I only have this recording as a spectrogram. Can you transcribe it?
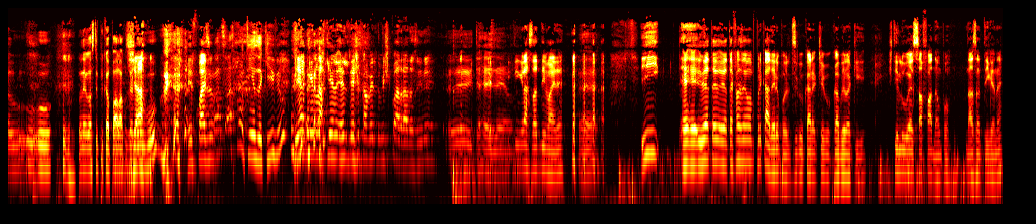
o, o, o, o negócio do pica-pau lá com o Zé Já. Curubu? Ele faz um... As pontinhas aqui, viu? E aquele lá que ele, ele deixa o cabelo do bicho quadrado assim, né? Eita, resenha. Fica engraçado demais, né? É. E é, é, eu, ia até, eu ia até fazer uma brincadeira, pô. Disse que o cara que chegou com o cabelo aqui. Estilo Wesley Safadão, pô. Das antigas, né?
